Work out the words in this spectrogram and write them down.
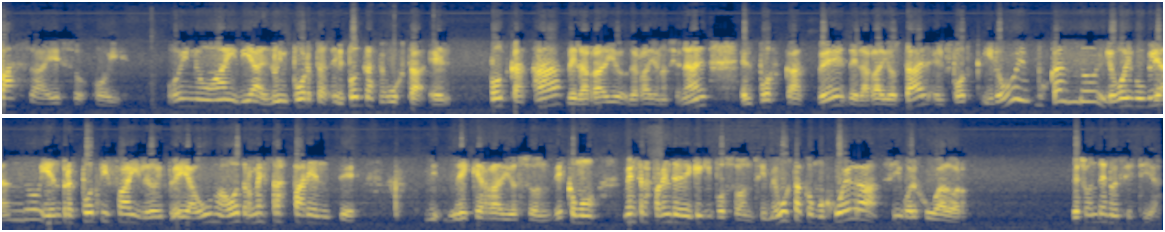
pasa eso hoy. Hoy no hay dial, no importa. El podcast me gusta, el podcast A de la radio de Radio Nacional, el podcast B de la radio tal, el podcast y lo voy buscando y lo voy googleando y entro a Spotify y le doy play a uno, a otro, me es transparente de, qué radio son. Es como, me es transparente de qué equipo son. Si me gusta cómo juega, sigo al jugador. Eso antes no existía.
